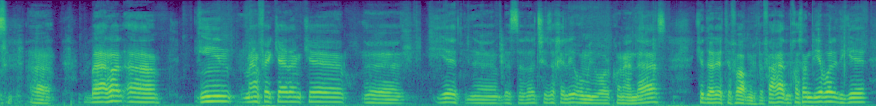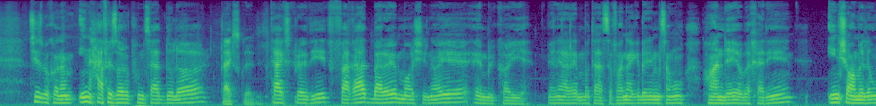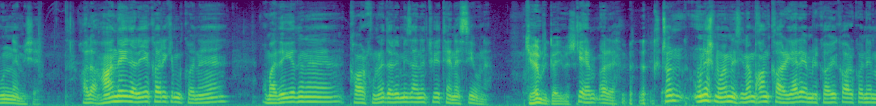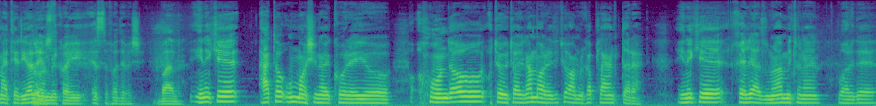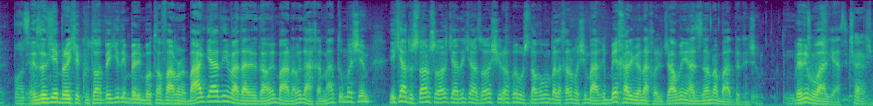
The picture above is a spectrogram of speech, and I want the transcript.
به حال این من فکر کردم که یه به اصطلاح چیز خیلی امیدوار کننده است که داره اتفاق میفته. فقط می‌خواستم یه بار دیگه چیز بکنم. این 7500 دلار تکس کردیت تکس کردیت فقط برای ماشینای امریکاییه. یعنی آره متاسفانه اگه بریم مثلا اون هانده رو بخرین این شامل اون نمیشه. حالا هانده داره یه کاری که می‌کنه اومده یه دونه کارخونه داره می‌زنه توی تنسی اونه. که امریکایی بشه. که آره. چون اونش مهم نیست. اینا می‌خوان کارگر امریکایی کار کنه متریال امریکایی استفاده بشه. بله. اینه که حتی اون ماشین های کره و هوندا و تویوتا اینا ماردی تو آمریکا پلنت دارن. اینه که خیلی از اونها هم می‌تونن وارد بازار از یه بریک کوتاه بگیریم بریم به اتاق فرمان برگردیم و در ادامه برنامه در خدمتتون باشیم. یکی از دوستان سوال کرده که از آقا شیراز بپرسید آقا ما بالاخره ماشین برقی بخریم یا نخریم؟ جواب این عزیزان هم بعد بدین شما. بریم و برگردیم. چشم.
